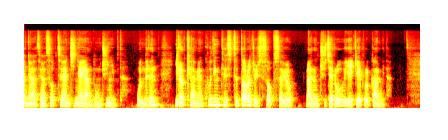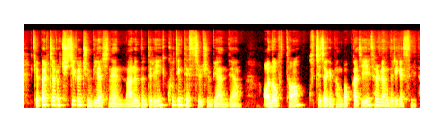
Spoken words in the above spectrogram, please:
안녕하세요. 소프트웨어 엔지니어 양동준입니다. 오늘은 이렇게 하면 코딩 테스트 떨어질 수 없어요 라는 주제로 얘기해 볼까 합니다. 개발자로 취직을 준비하시는 많은 분들이 코딩 테스트를 준비하는데요. 언어부터 구체적인 방법까지 설명드리겠습니다.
